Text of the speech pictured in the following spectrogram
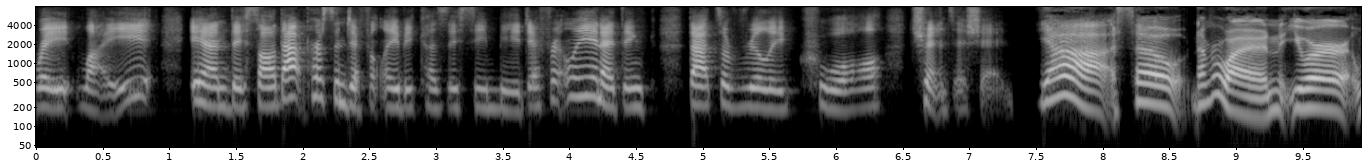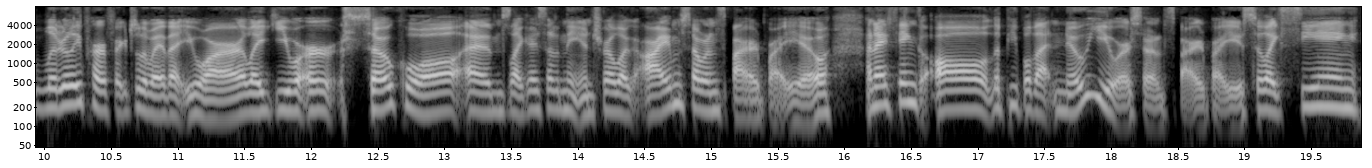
great light. And they saw that person differently because they see me differently. And I think that's a really cool transition. Yeah. So, number one, you are literally perfect the way that you are. Like, you are so cool. And, like I said in the intro, like, I am so inspired by you. And I think all the people that know you are so inspired by you. So, like, seeing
